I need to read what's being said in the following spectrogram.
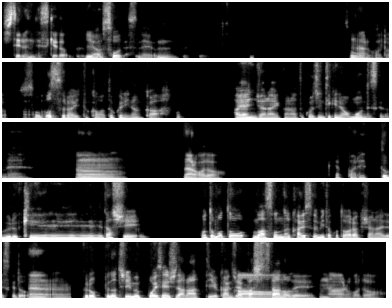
してるんですけど。いや、そうですね。うん。そう。なるほど。ソボスライとかは特になんか早いんじゃないかなと個人的には思うんですけどね。うん。なるほど。やっぱレッドブル系だし、もともと、まあそんな回数見たことあるわけじゃないですけど、うんうん。クロップのチームっぽい選手だなっていう感じはやっぱしたのあで、あ、なるほど。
